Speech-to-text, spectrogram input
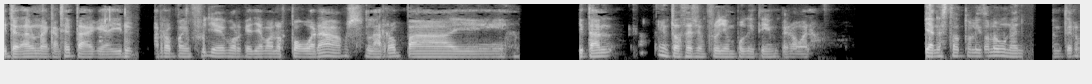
Y te dan una camiseta, que ahí la ropa influye porque lleva los power-ups, la ropa y, y tal. Entonces influye un poquitín, pero bueno. Ya han estado actualizándolo un año entero.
